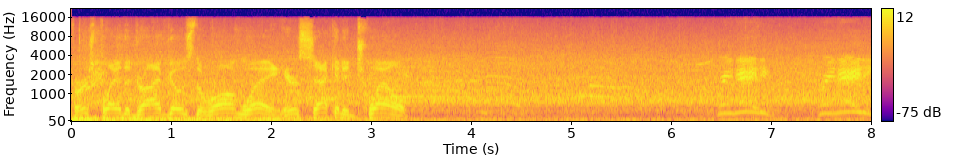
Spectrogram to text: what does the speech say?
First play of the drive goes the wrong way. Here's second and 12. Green 80. Green 80.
